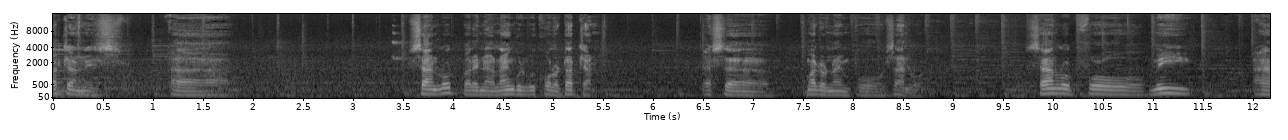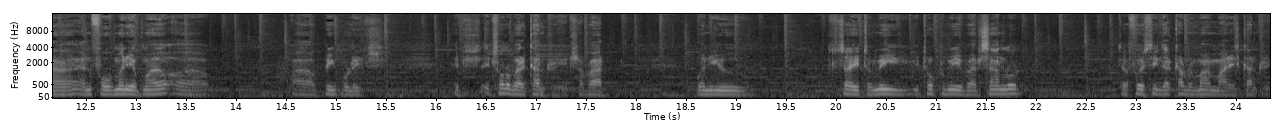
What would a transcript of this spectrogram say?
Dutjahn is uh, sandalwood, but in our language we call it Dutjahn. That's the modern name for sandalwood. Sandalwood for me uh, and for many of my uh, uh, people, it's, it's, it's all about country. It's about when you say to me, you talk to me about sandalwood, the first thing that comes to my mind is country.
